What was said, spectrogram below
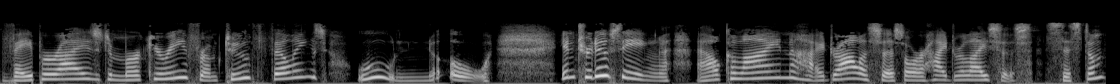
vaporized mercury from tooth fillings? Ooh, no. Introducing alkaline hydrolysis or hydrolysis system.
